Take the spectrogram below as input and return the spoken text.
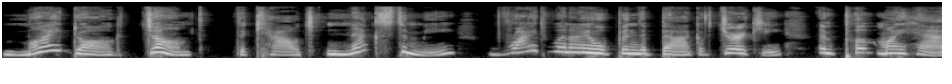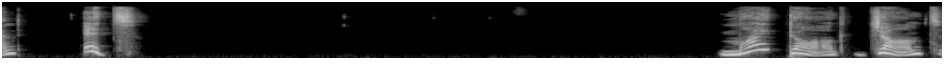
My dog jumped the couch next to me right when I opened the bag of jerky and put my hand it My dog jumped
